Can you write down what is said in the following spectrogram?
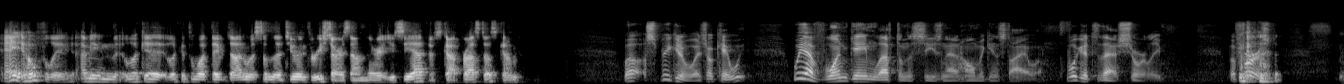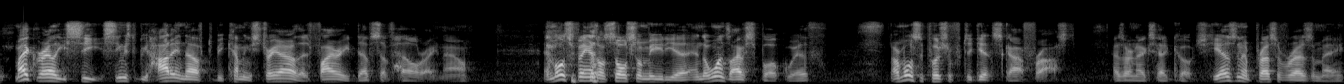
Hey, hopefully. I mean, look at look at what they've done with some of the two and three stars down there at UCF. If Scott Frost does come. Well, speaking of which, okay, we we have one game left on the season at home against Iowa. We'll get to that shortly. But first, Mike Riley's seat seems to be hot enough to be coming straight out of the fiery depths of hell right now. And most fans on social media and the ones I've spoke with are mostly pushing for, to get Scott Frost as our next head coach. He has an impressive resume,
